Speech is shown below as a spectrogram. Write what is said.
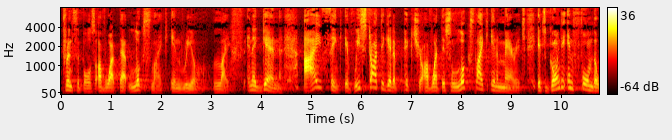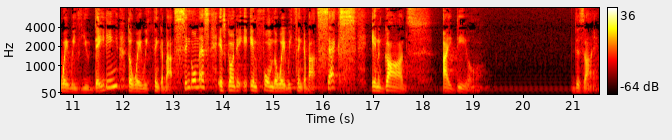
principles of what that looks like in real life. And again, I think if we start to get a picture of what this looks like in a marriage, it's going to inform the way we view dating, the way we think about singleness, it's going to inform the way we think about sex in God's ideal design.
